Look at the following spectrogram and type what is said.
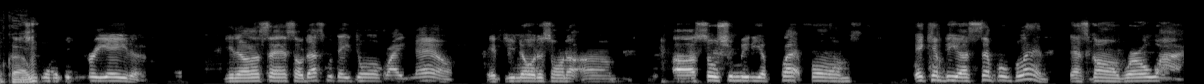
Okay. You want to be creative. You know what I'm saying? So that's what they're doing right now. If you notice on the um, uh, social media platforms, it can be a simple blend that's gone worldwide.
